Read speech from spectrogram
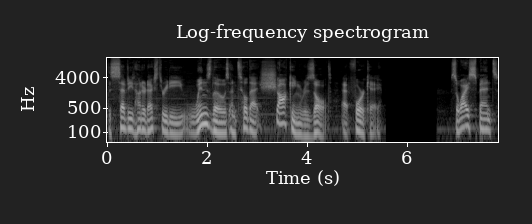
The 7800X3D wins those until that shocking result at 4K. So I spent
